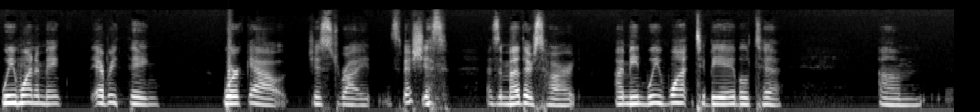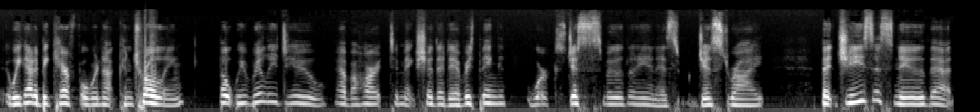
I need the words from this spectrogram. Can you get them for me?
We want to make everything work out just right, especially as, as a mother's heart. I mean, we want to be able to, um, we got to be careful we're not controlling but we really do have a heart to make sure that everything works just smoothly and is just right. But Jesus knew that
